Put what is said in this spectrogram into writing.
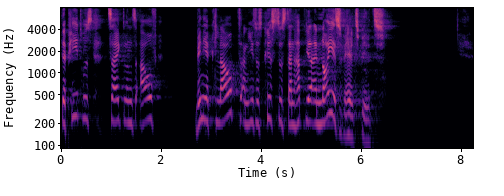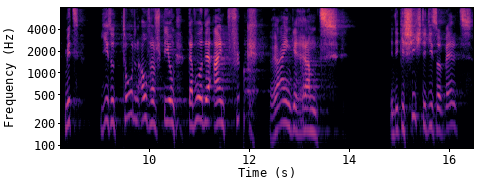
Der Petrus zeigt uns auf, wenn ihr glaubt an Jesus Christus, dann habt ihr ein neues Weltbild. Mit Jesu Tod und Auferstehung, da wurde ein Pflock reingerammt in die Geschichte dieser Welt.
